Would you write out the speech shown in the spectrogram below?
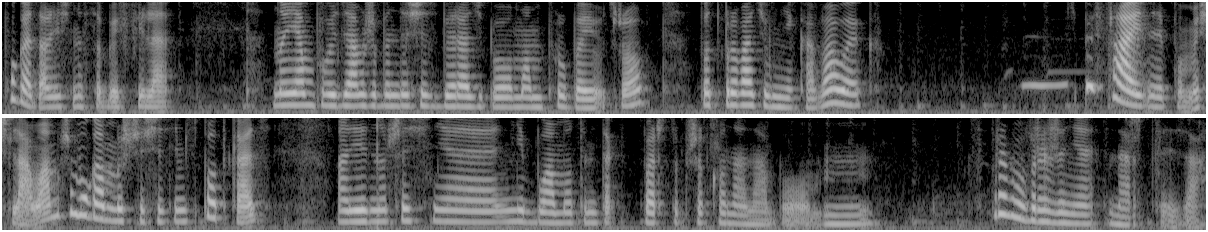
Pogadaliśmy sobie chwilę. No i ja mu powiedziałam, że będę się zbierać, bo mam próbę jutro. Podprowadził mnie kawałek. Niby fajny, pomyślałam, że mogłam jeszcze się z nim spotkać, ale jednocześnie nie byłam o tym tak bardzo przekonana, bo mm, sprawił wrażenie narcyza.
